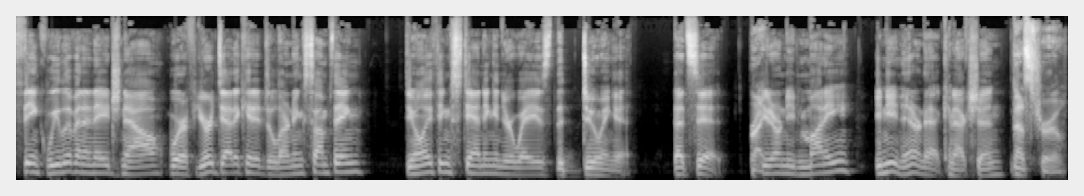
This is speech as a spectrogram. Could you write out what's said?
think we live in an age now where if you're dedicated to learning something, the only thing standing in your way is the doing it. That's it. Right. You don't need money. You need an internet connection. That's true.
